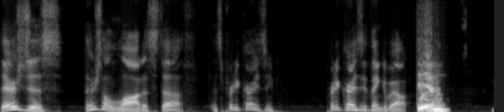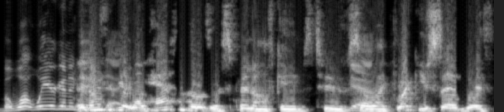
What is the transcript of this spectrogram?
There's just there's a lot of stuff. It's pretty crazy. Pretty crazy to think about. Yeah. But what we are going to do don't today, forget, like half of those are spin-off games too. Yeah. So like like you said with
